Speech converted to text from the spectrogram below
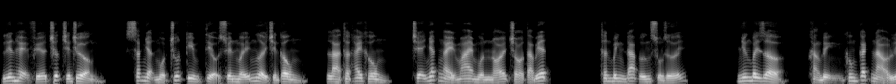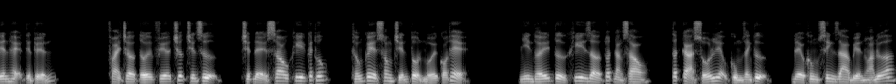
liên hệ phía trước chiến trường, xác nhận một chút kim tiểu xuyên mấy người chiến công, là thật hay không, trễ nhất ngày mai muốn nói cho ta biết. Thân binh đáp ứng xuống dưới. Nhưng bây giờ, khẳng định không cách nào liên hệ tiền tuyến. Phải chờ tới phía trước chiến sự, triệt để sau khi kết thúc, thống kê xong chiến tổn mới có thể. Nhìn thấy từ khi giờ tuất đằng sau, tất cả số liệu cùng danh tự đều không sinh ra biến hóa nữa.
